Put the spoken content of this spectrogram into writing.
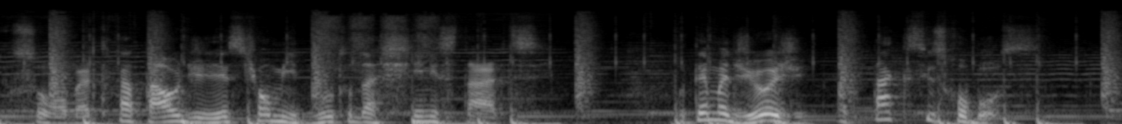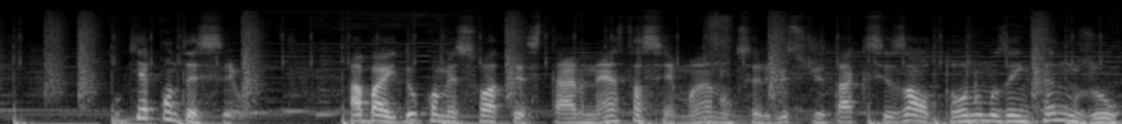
eu sou Alberto Cataldi e este é o Minuto da China Startse. O tema de hoje é táxis robôs. O que aconteceu? A Baidu começou a testar nesta semana um serviço de táxis autônomos em Canzu,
